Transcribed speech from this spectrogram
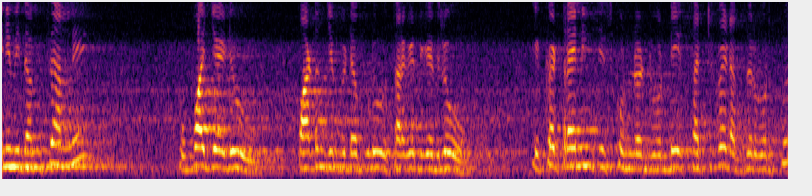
ఎనిమిది అంశాలని ఉపాధ్యాయుడు పాఠం చెప్పేటప్పుడు తరగతి గదిలో ఇక్కడ ట్రైనింగ్ తీసుకున్నటువంటి సర్టిఫైడ్ అబ్జర్వర్స్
